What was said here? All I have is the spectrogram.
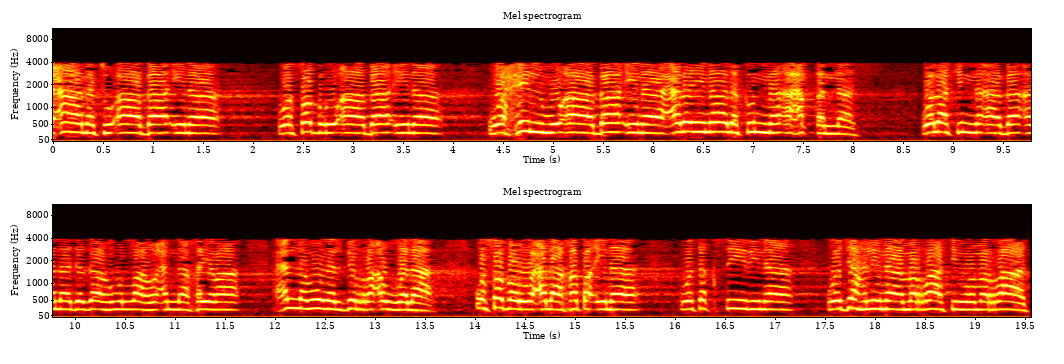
إعانة آبائنا وصبر آبائنا وحلم آبائنا علينا لكنا أعق الناس. ولكن آباءنا جزاهم الله عنا خيرا. علمونا البر أولا. وصبروا على خطئنا وتقصيرنا وجهلنا مرات ومرات.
